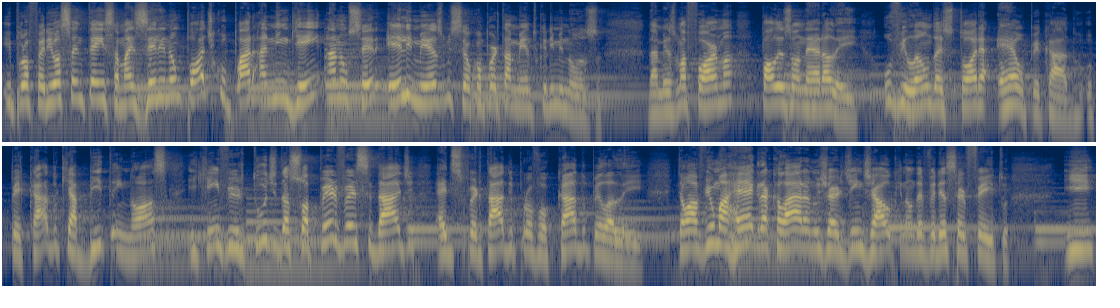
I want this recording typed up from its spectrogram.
e proferiu a sentença, mas ele não pode culpar a ninguém a não ser ele mesmo e seu comportamento criminoso. Da mesma forma, Paulo exonera a lei. O vilão da história é o pecado, o pecado que habita em nós e que, em virtude da sua perversidade, é despertado e provocado pela lei. Então havia uma regra clara no jardim de algo que não deveria ser feito. E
